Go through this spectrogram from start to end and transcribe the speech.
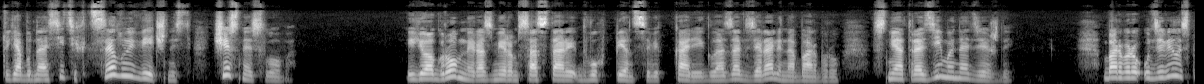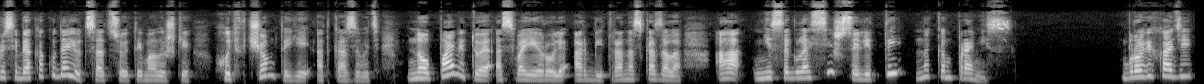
то я буду носить их целую вечность, честное слово. Ее огромный, размером со старый двухпенсовик, карие глаза взирали на Барбару с неотразимой надеждой. Барбара удивилась про себя, как удается отцу этой малышки хоть в чем-то ей отказывать. Но, памятуя о своей роли арбитра, она сказала, «А не согласишься ли ты на компромисс?» Брови Хади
